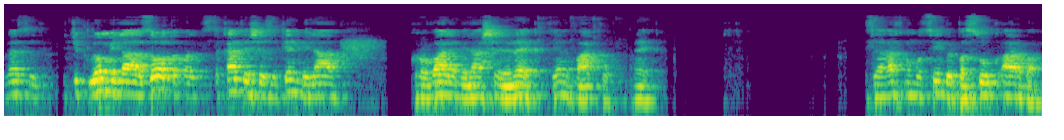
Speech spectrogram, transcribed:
אולי זה בדיוק לא מילה הזאת, אבל הסתכלתי שזה כן מילה קרובה למילה של ריק, כן? ואקום, ריק. זה אנחנו מוצאים בפסוק 4.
